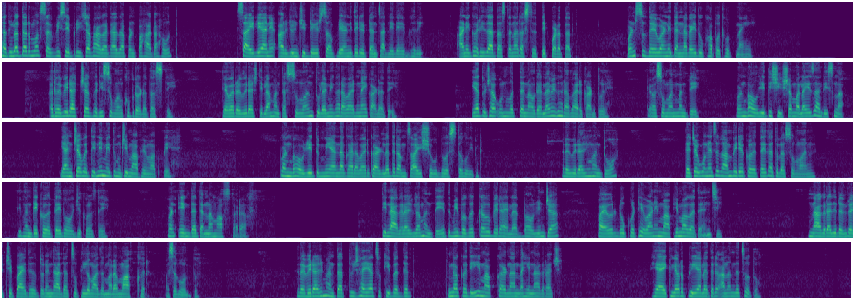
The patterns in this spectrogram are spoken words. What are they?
ठरलं तर मग सव्वीस एप्रिलच्या भागात आज आपण पाहत आहोत. सायली आणि अर्जुनची डेट संपली आणि ते रिटर्न चाललेले आहेत घरी. आणि घरी जात असताना रस्त्यात ते पडतात. पण सुदैवाने त्यांना काही दुखापत होत नाही. रविराजच्या घरी सुमन खूप रडत असते. तेव्हा रविराज तिला म्हणतात सुमन तुला मी घराबाहेर नाही काढत. आहे या तुझ्या उन्मत्त नवऱ्याला मी घराबाहेर काढतोय. तेव्हा सुमन म्हणते पण भाऊजी ती शिक्षा मलाही झालीच ना. यांच्या वतीने मी तुमची माफी मागते. पण भाऊजी तुम्ही यांना घराबाहेर काढलं तर आमचं आयुष्य उद्ध्वस्त होईल. रविराज म्हणतो त्याच्या गुन्ह्याचं गांभीर्य कळतंय का तुला सुमान? ती म्हणते कळतंय भाऊजी कळते पण एकदा त्यांना माफ करा. ती नागराजला म्हणते तुम्ही बघत का उभे राहिलात? भाऊजींच्या पायावर डोकं ठेवा आणि माफी मागा त्यांची. नागराज रविराजचे पाय धरतो आणि दादा चुकलं माझं मला माफ कर असं बोलतो. रविराज म्हणतात तुझ्या या चुकीबद्दल तुला कधीही माफ करणार नाही नागराज. हे ऐकल्यावर प्रियाला तर आनंदच होतो.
